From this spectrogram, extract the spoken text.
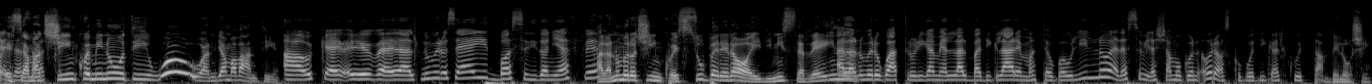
e siamo a stava 5 minuti. Woo! Andiamo avanti. Ah ok, e, beh, al numero 6 boss di Tony F. Alla numero 5 supereroi di Mr. Rain. Alla numero 4 Ricami all'alba di Clara e Matteo Paolillo e adesso vi lasciamo con Oroscopo di Calcutta. Veloci.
